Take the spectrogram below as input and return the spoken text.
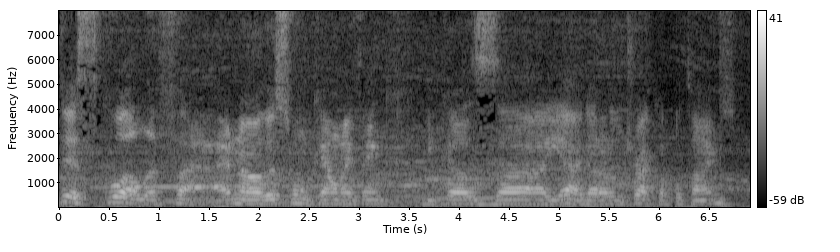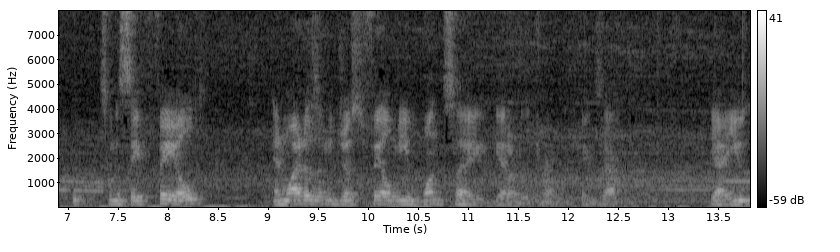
Disqualified. No, this won't count, I think, because, uh, yeah, I got out of the track a couple times. It's gonna say failed. And why doesn't it just fail me once I get out of the track? Exactly. Yeah, you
